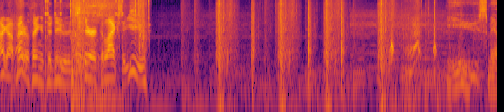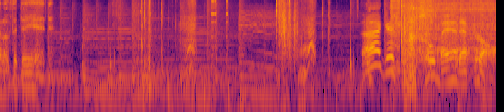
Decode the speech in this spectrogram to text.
I got better things to do than stare at the likes of you. You smell of the dead. I guess you're not so bad after all.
